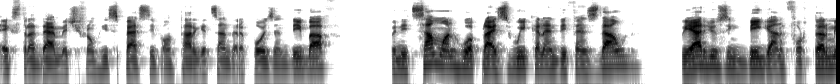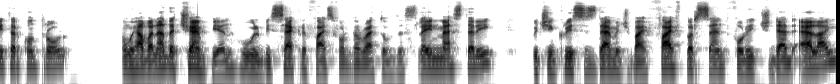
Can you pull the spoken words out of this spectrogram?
extra damage from his passive on targets under a poison debuff. We need someone who applies weaken and defense down. We are using Big 'Un for turn meter control. And we have another champion who will be sacrificed for the Wrath of the Slain Mastery which increases damage by 5% for each dead ally.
